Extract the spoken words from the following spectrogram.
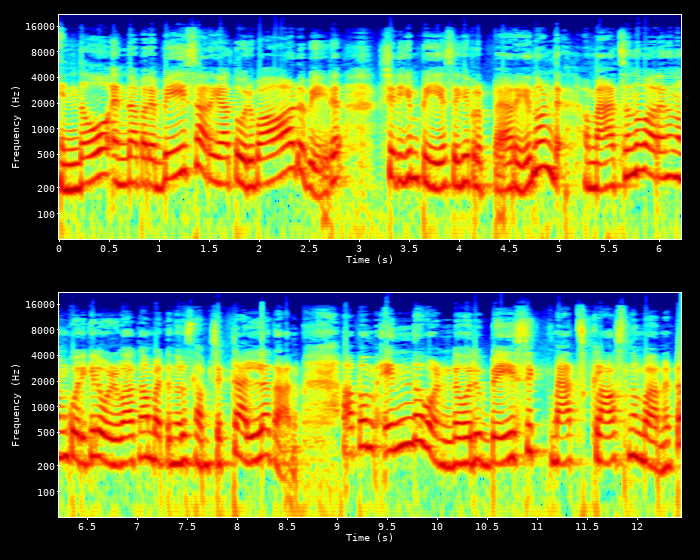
എന്തോ എന്താ പറയുക ബേസ് അറിയാത്ത ഒരുപാട് പേര് ശരിക്കും പി എസ് സിക്ക് പ്രിപ്പയർ ചെയ്യുന്നുണ്ട്. അപ്പം മാത്സ് എന്ന് പറയുന്നത് നമുക്ക് ഒരിക്കലും ഒഴിവാക്കാൻ പറ്റുന്ന ഒരു സബ്ജക്റ്റ് അല്ല താനും അപ്പം എന്തുകൊണ്ട് ഒരു ബേസിക് മാത്സ് ക്ലാസ് എന്ന് പറഞ്ഞിട്ട്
